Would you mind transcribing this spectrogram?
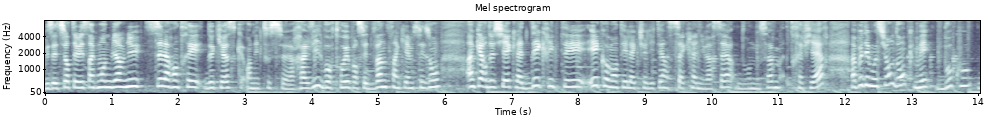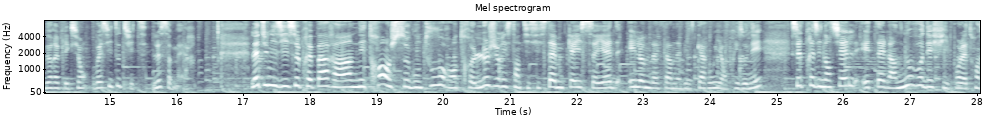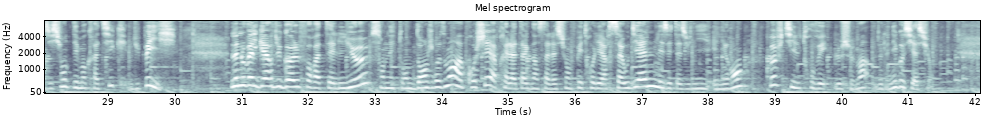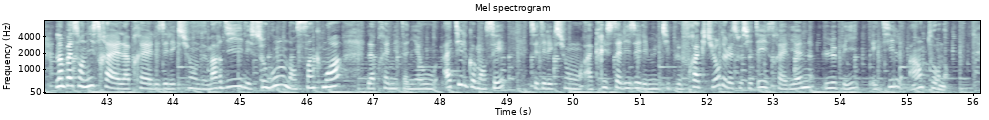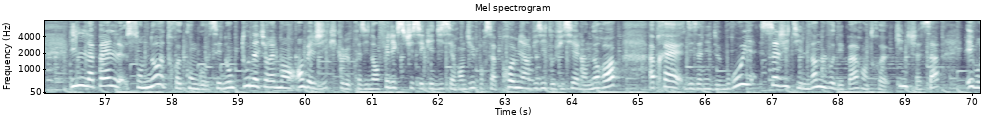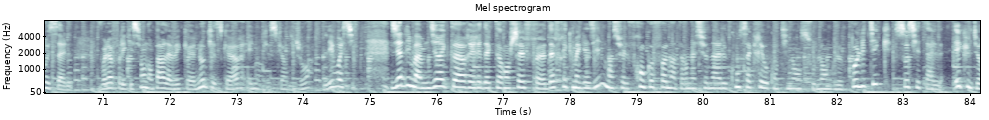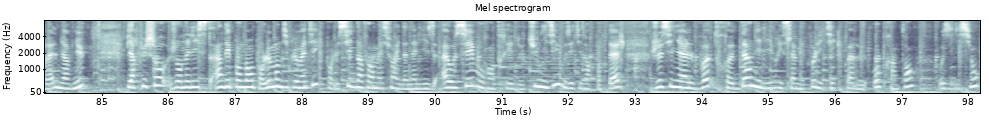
Vous êtes sur TV5 Monde, bienvenue. C'est la rentrée de kiosque. On est tous euh, ravis de vous retrouver pour cette 25e saison. Un quart de siècle à décrypter et commenter l'actualité. Un sacré anniversaire dont nous sommes très fiers. Un peu d'émotion donc, mais beaucoup de réflexion. Voici tout de suite le sommaire. La Tunisie se prépare à un étrange second tour entre le juriste antisystème Kais Sayed et l'homme d'affaires Nabil Karoui emprisonné. Cette présidentielle est-elle un nouveau défi pour la transition démocratique du pays? La nouvelle guerre du Golfe aura-t-elle lieu? S'en est-on dangereusement approché après l'attaque d'installations pétrolières saoudiennes Les États-Unis et l'Iran? Peuvent-ils trouver le chemin de la négociation? L'impasse en Israël après les élections de mardi, les secondes en cinq mois. L'après Netanyahou a-t-il commencé? Cette élection a cristallisé les multiples fractures de la société israélienne. Le pays est-il à un tournant? Il l'appelle son autre Congo. C'est donc tout naturellement en Belgique que le président Félix Tshisekedi s'est rendu pour sa première visite officielle en Europe. Après des années de brouille, s'agit-il d'un nouveau départ entre Kinshasa et Bruxelles? Voilà pour les questions, on en parle avec euh, nos kiosqueurs et nos kiosqueurs du jour. Les voici. Ziad Limam, directeur et rédacteur en chef d'Afrique Magazine, mensuel francophone international consacré au continent sous l'angle politique, sociétal et culturel. Bienvenue. Pierre Puchot, journaliste indépendant pour Le Monde Diplomatique, pour le site d'information et d'analyse AOC. Vous rentrez de Tunisie, vous étiez en reportage. Je signale votre dernier livre, Islam et politique, paru au printemps aux éditions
